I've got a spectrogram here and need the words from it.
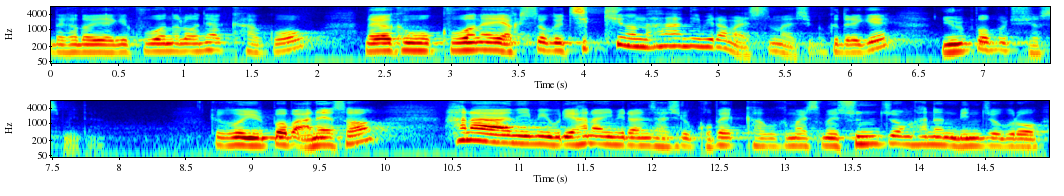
내가 너희에게 구원을 언약하고 내가 그 구원의 약속을 지키는 하나님이라 말씀하시고 그들에게 율법을 주셨습니다. 그 율법 안에서 하나님이 우리 하나님이라는 사실을 고백하고 그 말씀에 순종하는 민족으로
